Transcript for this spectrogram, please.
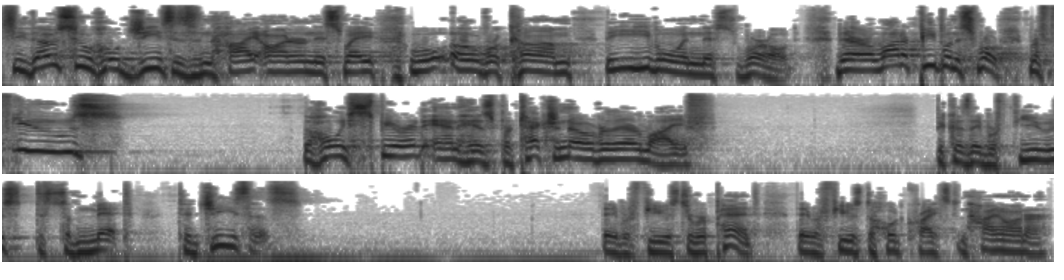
See, those who hold Jesus in high honor in this way will overcome the evil in this world. There are a lot of people in this world refuse the Holy Spirit and his protection over their life because they refuse to submit to Jesus. They refuse to repent. They refuse to hold Christ in high honor.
